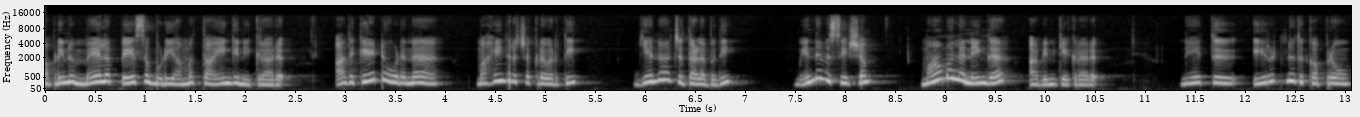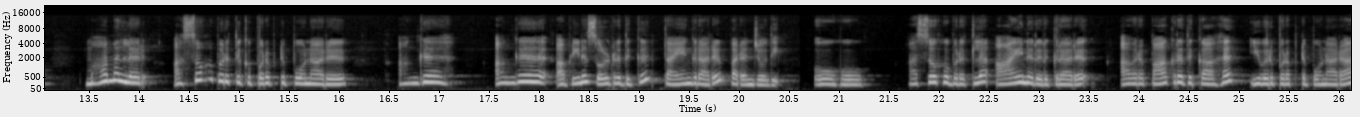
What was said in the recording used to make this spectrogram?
அப்படின்னு மேல பேச முடியாம தயங்கி நிற்கிறாரு அதை கேட்ட உடனே மகேந்திர சக்கரவர்த்தி என்னாச்சு தளபதி? என்ன விசேஷம்? மாமல்ல நீங்க? அப்படின்னு கேட்குறாரு நேத்து இருட்டினதுக்கு அப்புறம் மாமல்லர் அசோகபுரத்துக்கு புறப்பட்டு போனாரு. அங்கே அங்கே அப்படின்னு சொல்கிறதுக்கு தயங்குறாரு பரஞ்சோதி. ஓஹோ அசோகபுரத்தில் ஆயனர் இருக்கிறாரு. அவரை பார்க்கறதுக்காக இவர் புறப்பட்டு போனாரா?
